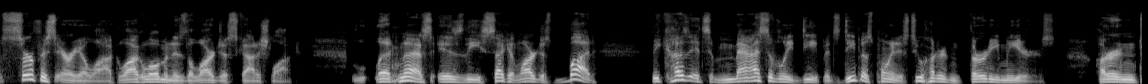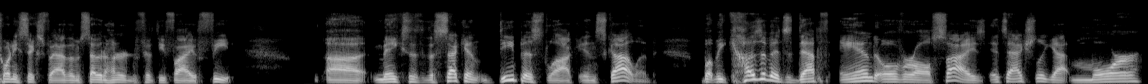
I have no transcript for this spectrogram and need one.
surface area lock. Loch Lomond is the largest Scottish loch. Loch Ness is the second largest, but because it's massively deep, its deepest point is 230 meters, 126 fathoms, 755 feet, uh, makes it the second deepest loch in Scotland. But because of its depth and overall size, it's actually got more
